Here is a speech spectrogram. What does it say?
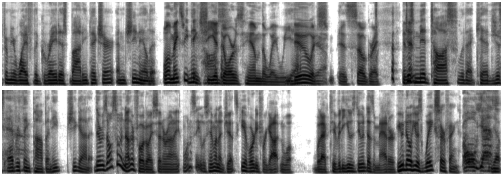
from your wife the greatest body picture, and she nailed mm-hmm. it. Well, it makes me think she adores him the way we Yeah. do, which is so great. And Just mid toss with that kid, just everything popping. He she got it. there was also another photo I sent around. I want to say it was him on a jet ski. I've already forgotten what what activity he was doing. Doesn't matter. You know he was wake surfing. Oh yes, Yep.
